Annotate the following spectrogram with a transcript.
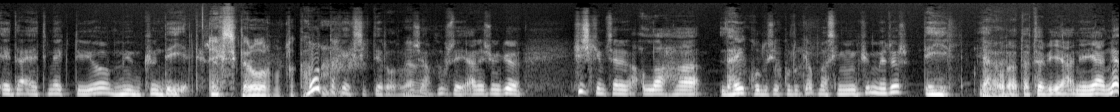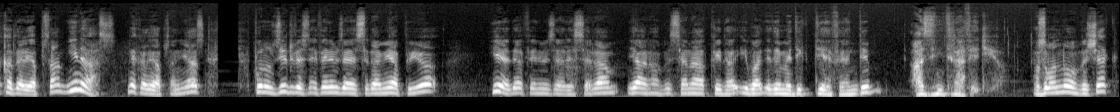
eda etmek diyor mümkün değildir. Eksikler olur mutlaka. Mutlaka eksikler olur evet. hocam. Şey, yani çünkü hiç kimsenin Allah'a layık olduğu şey kulluk yapması mümkün müdür? Değil. Yani evet. orada tabii yani yani ne kadar yapsan yine az. Ne kadar yapsan yaz. Bunun zirvesini Efendimiz Aleyhisselam yapıyor. Yine de Efendimiz Aleyhisselam Ya Rabbi sana hakkıyla ibadet edemedik diye efendim hazin itiraf ediyor. O zaman ne olacak?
